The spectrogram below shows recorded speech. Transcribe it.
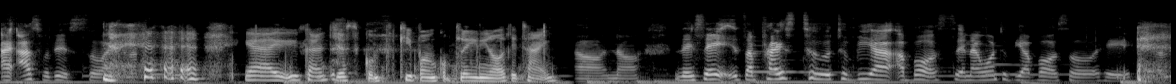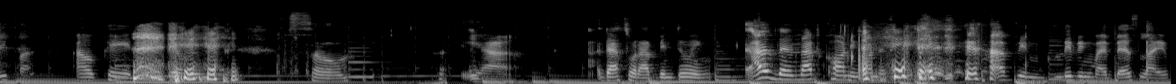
i asked for this so yeah you can't just com- keep on complaining all the time. No no. They say it's a price to to be a, a boss and i want to be a boss so hey Khalifa, i'll pay it. So yeah that's what I've been doing. Other than that, conning, honestly, I've been living my best life.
